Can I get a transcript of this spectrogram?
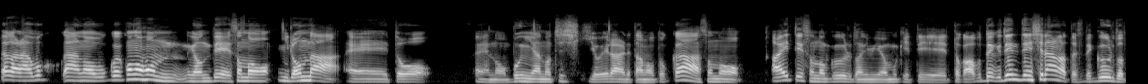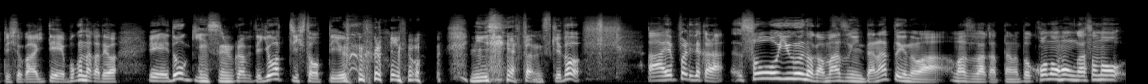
だから僕、あの、僕はこの本読んで、その、いろんな、えっ、ー、と、あの、分野の知識を得られたのとか、その、あえてそのグールドに身を向けてとか、全然知らなかったですね。グールドって人がいて、僕の中では、えー、ドーキンスに比べて弱っちい人っていう ぐらいの認識だったんですけど、あやっぱりだから、そういうのがまずいんだなというのは、まず分かったのと、この本がその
